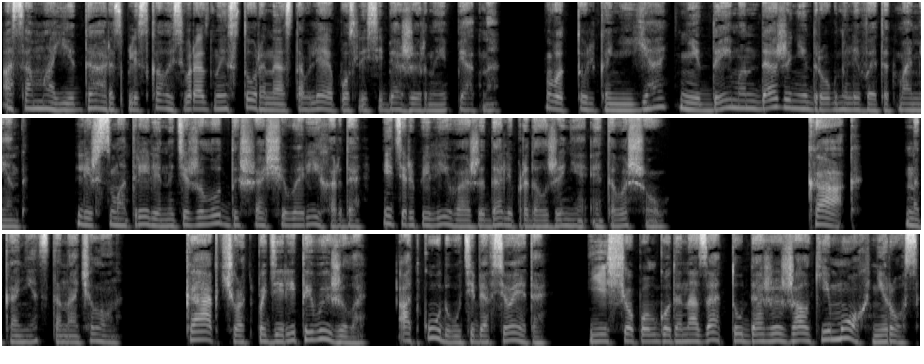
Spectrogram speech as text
а сама еда расплескалась в разные стороны, оставляя после себя жирные пятна. Вот только ни я, ни Деймон даже не дрогнули в этот момент. Лишь смотрели на тяжело дышащего Рихарда и терпеливо ожидали продолжения этого шоу. «Как?» — наконец-то начал он. «Как, черт подери, ты выжила? Откуда у тебя все это? Еще полгода назад тут даже жалкий мох не рос,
